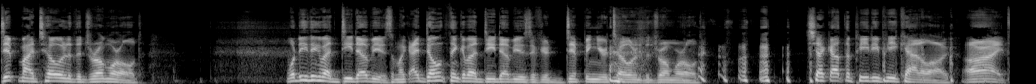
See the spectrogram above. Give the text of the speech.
dip my toe into the drum world. What do you think about DWs? I'm like, I don't think about DWs if you're dipping your toe into the drum world. Check out the PDP catalog. All right.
